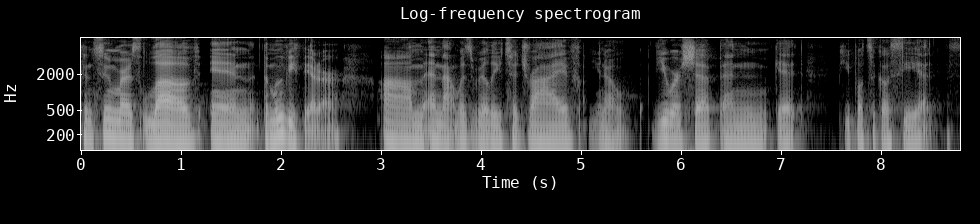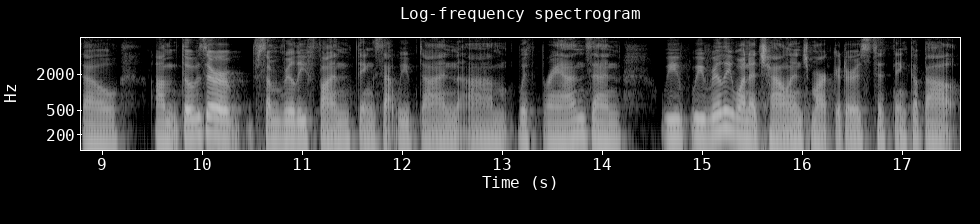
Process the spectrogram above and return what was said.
consumers love in the movie theater. Um, and that was really to drive, you know, viewership and get people to go see it. So um, those are some really fun things that we've done um, with brands, and we we really want to challenge marketers to think about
